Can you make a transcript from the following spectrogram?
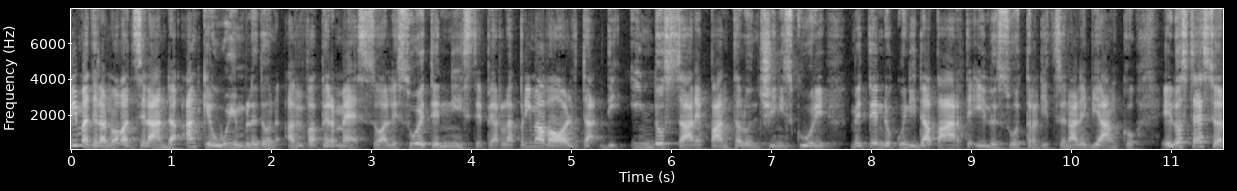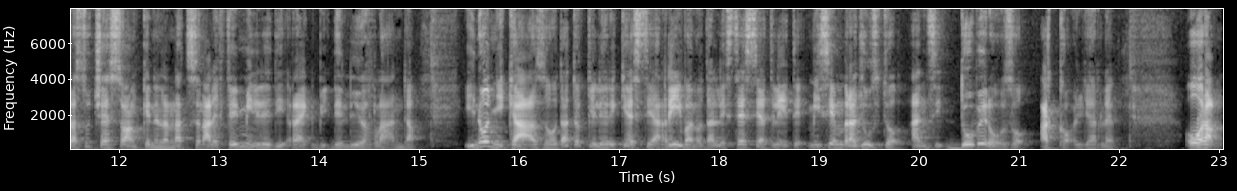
Prima della Nuova Zelanda anche Wimbledon aveva permesso alle sue tenniste per la prima volta di indossare pantaloncini scuri, mettendo quindi da parte il suo tradizionale bianco e lo stesso era successo anche nella nazionale femminile di rugby dell'Irlanda. In ogni caso, dato che le richieste arrivano dalle stesse atlete, mi sembra giusto, anzi doveroso, accoglierle. Ora,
